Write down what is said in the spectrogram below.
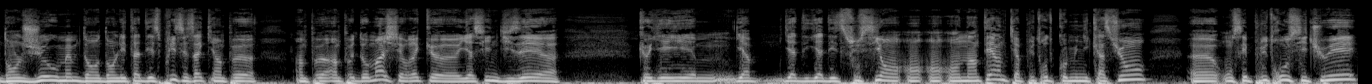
dans le jeu ou même dans, dans l'état d'esprit. C'est ça qui est un peu un peu un peu dommage. C'est vrai que Yacine disait. euh, qu'il y, a- il y, a, y, a y a des soucis en, en, en, interne, qu'il y a plus trop de communication, euh, on sait plus trop où situer.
